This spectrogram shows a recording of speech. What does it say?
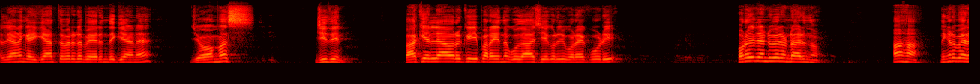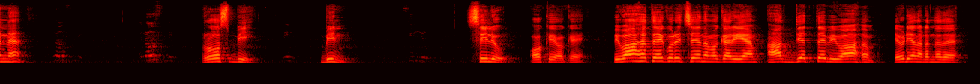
കല്യാണം കഴിക്കാത്തവരുടെ പേരെന്തൊക്കെയാണ്? ജോമസ് ജിതിൻ. ബാക്കി എല്ലാവർക്കും ഈ പറയുന്ന കുദാശിയെക്കുറിച്ച് കുറേ കൂടി പുറകിൽ രണ്ടുപേരുണ്ടായിരുന്നു ആഹാ നിങ്ങളുടെ പേരെന്നാ? റോസ്ബി. ബിൻ. സിലു. Okay okay. വിവാഹത്തെക്കുറിച്ച് നമുക്കറിയാം. ആദ്യത്തെ വിവാഹം എവിടെയാണ് നടന്നത്?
